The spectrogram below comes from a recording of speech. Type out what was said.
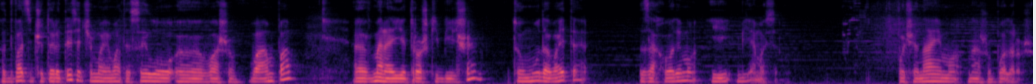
24 тисячі має мати силу е, ваша вампа. Е, в мене є трошки більше, тому давайте заходимо і б'ємося. Починаємо нашу подорож.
